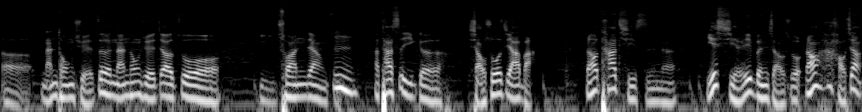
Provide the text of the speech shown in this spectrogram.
呃男同学，这个男同学叫做乙川这样子，嗯啊，他是一个小说家吧，然后他其实呢也写了一本小说，然后他好像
